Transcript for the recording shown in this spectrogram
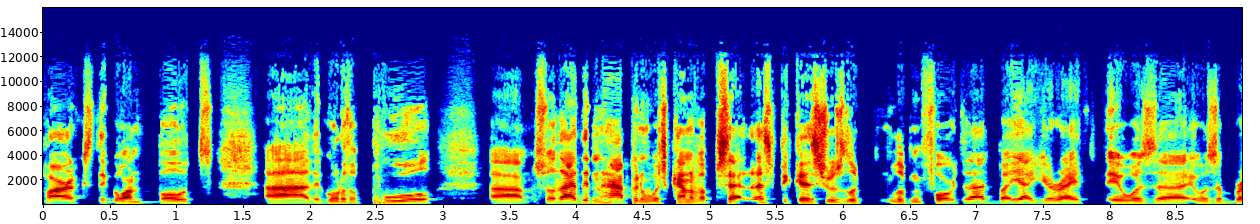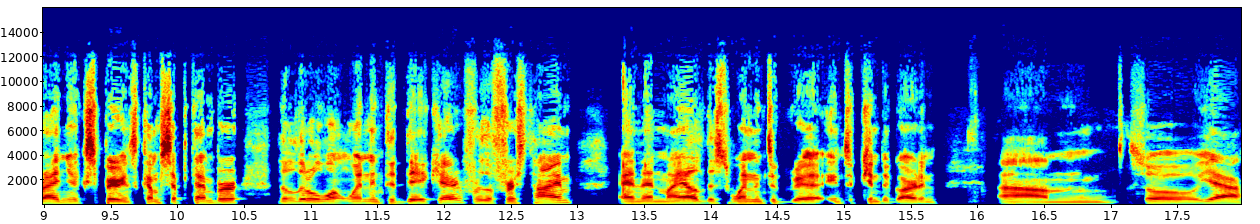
parks, they go on boats, uh, they go to the pool. Um, so that didn't happen, which kind of upset us because she was look, looking forward to that. But yeah, you're right. It was uh, it was a brand new experience. Come September, the little one went into daycare for the first time, and then my eldest went into into kindergarten. Um, so yeah,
